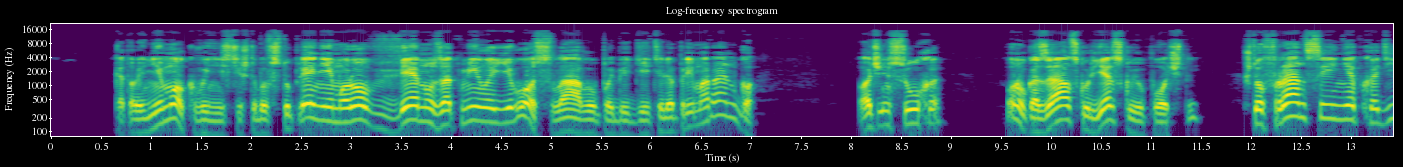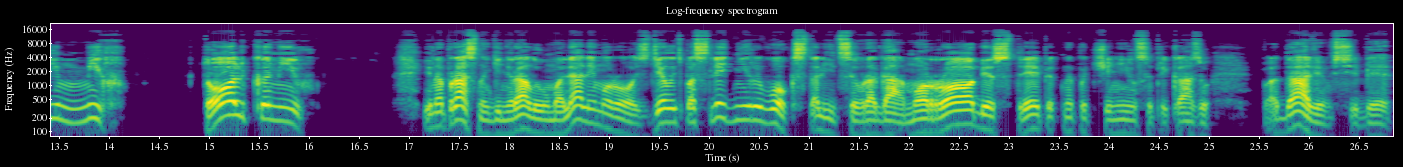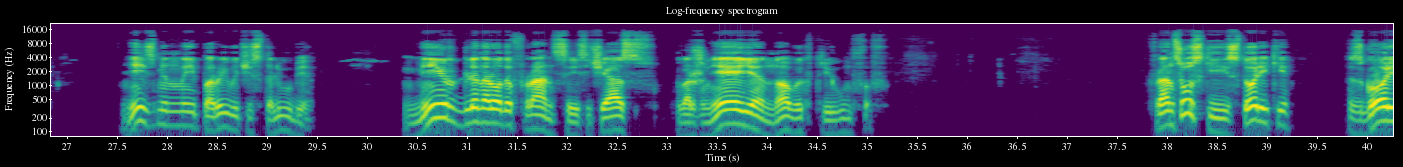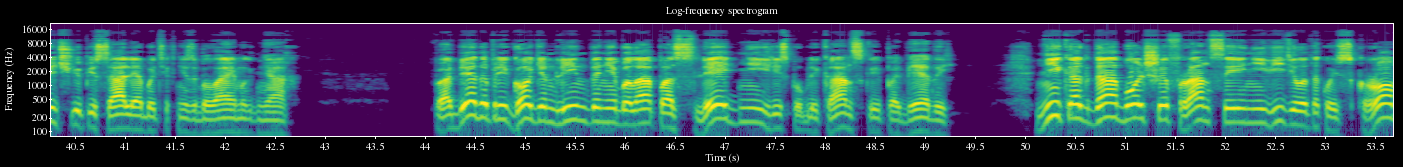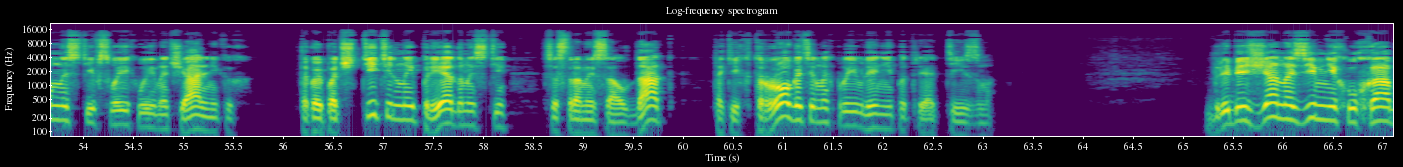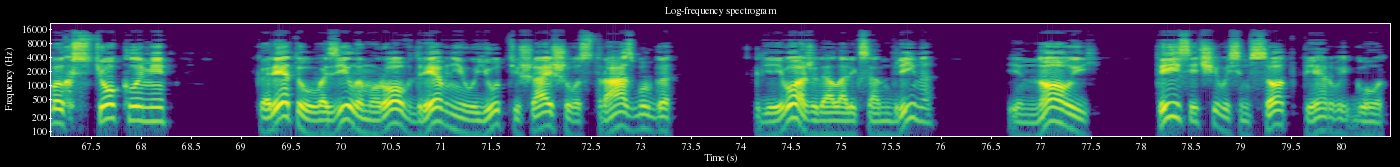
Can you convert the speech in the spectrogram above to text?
который не мог вынести, чтобы вступление Муро в Вену затмило его славу победителя при Маренго. Очень сухо он указал с курьерскую почтой, что Франции необходим мир, только мир. И напрасно генералы умоляли Моро сделать последний рывок к столице врага. Моро бестрепетно подчинился приказу «Подавим в себе низменные порывы честолюбия. Мир для народа Франции сейчас важнее новых триумфов». Французские историки с горечью писали об этих незабываемых днях. Победа при Гоген-Линдоне была последней республиканской победой. Никогда больше Франция не видела такой скромности в своих военачальниках, такой почтительной преданности со стороны солдат, таких трогательных проявлений патриотизма. Дребезжа на зимних ухабах стеклами, карета увозила Муро в древний уют тишайшего Страсбурга, где его ожидала Александрина и новый 1801 год.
